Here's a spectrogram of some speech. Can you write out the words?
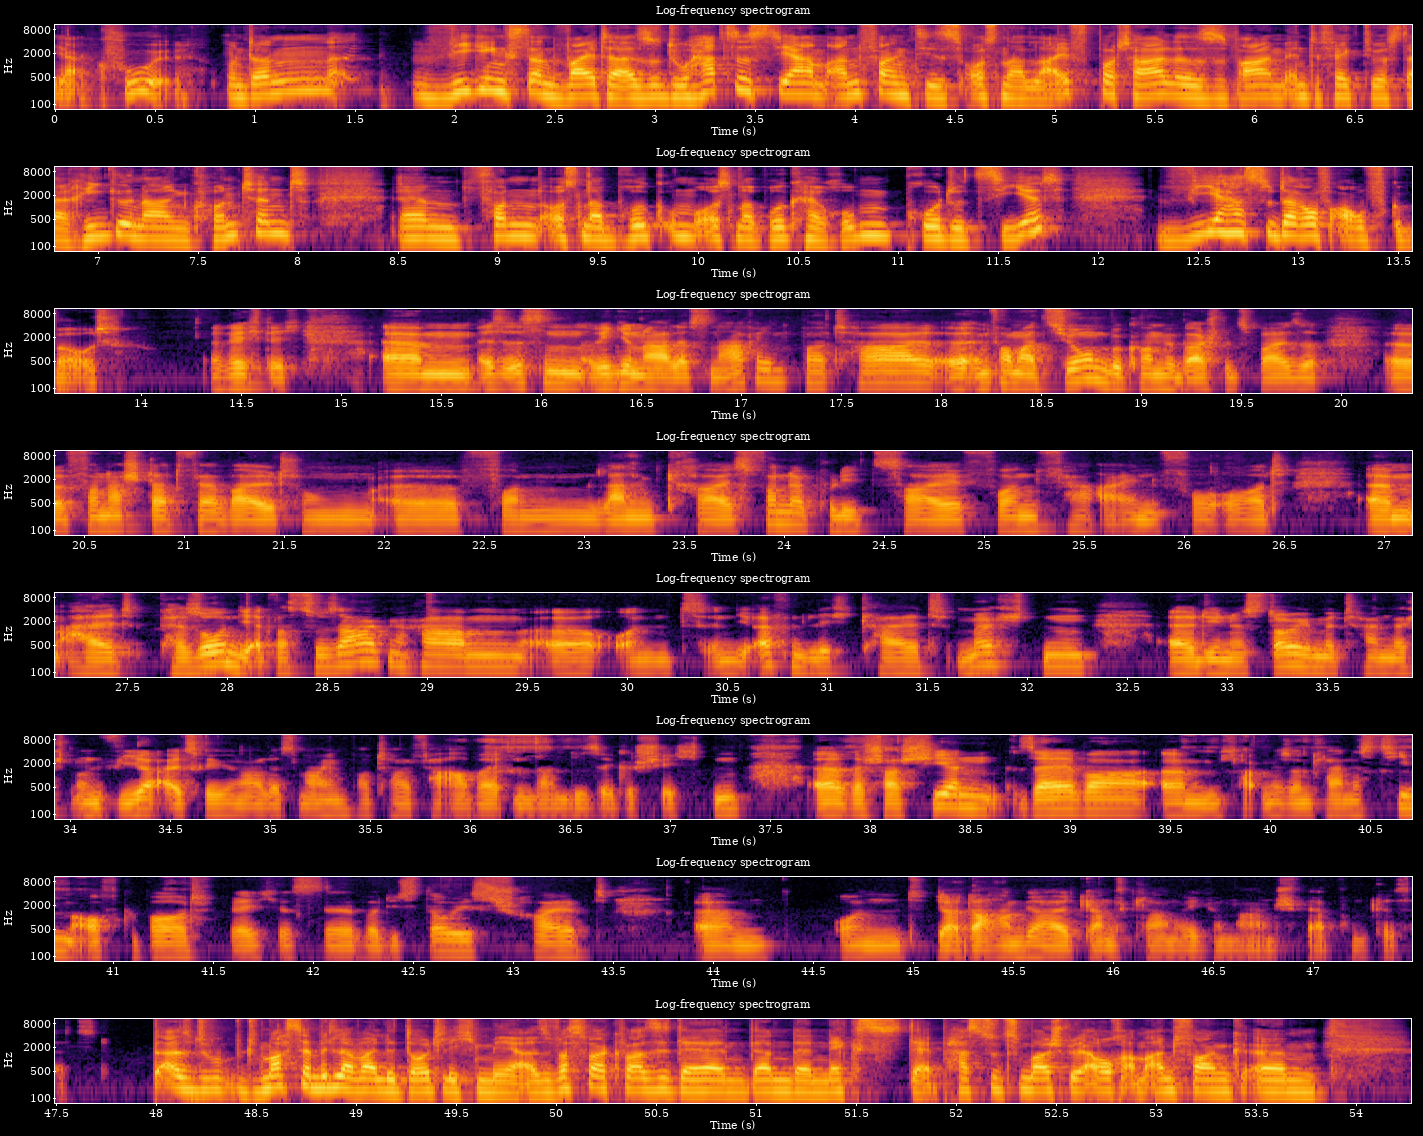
Ja, cool. Und dann, wie ging es dann weiter? Also, du hattest ja am Anfang dieses Osna Live-Portal, also es war im Endeffekt, du hast da regionalen Content ähm, von Osnabrück um Osnabrück herum produziert. Wie hast du darauf aufgebaut? Richtig. Ähm, es ist ein regionales Nachrichtenportal. Äh, Informationen bekommen wir beispielsweise äh, von der Stadtverwaltung, äh, vom Landkreis, von der Polizei, von Vereinen vor Ort. Ähm, halt Personen, die etwas zu sagen haben äh, und in die Öffentlichkeit möchten, äh, die eine Story mitteilen möchten. Und wir als regionales Nachrichtenportal verarbeiten dann diese Geschichten, äh, recherchieren selber. Ähm, ich habe mir so ein kleines Team aufgebaut, welches selber die Stories schreibt ähm, und ja, da haben wir halt ganz klar einen regionalen Schwerpunkt gesetzt. Also du, du, machst ja mittlerweile deutlich mehr. Also was war quasi der, dann der Next Step? Hast du zum Beispiel auch am Anfang, ähm,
